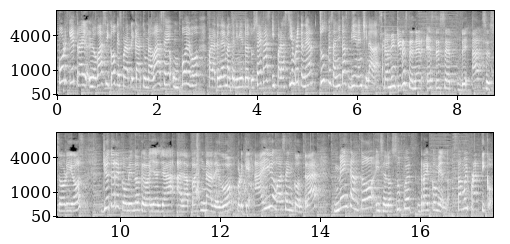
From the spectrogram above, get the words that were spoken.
porque trae lo básico que es para aplicarte una base, También quieres tener este set de accesorios, yo te recomiendo que vayas ya a la página de Go porque ahí lo vas a encontrar. Me encantó y se lo súper recomiendo. Está muy práctico.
